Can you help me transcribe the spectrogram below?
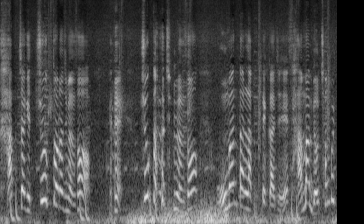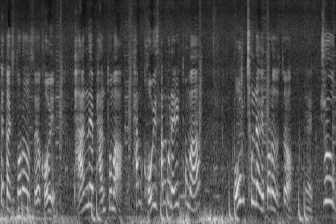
갑자기 쭉 떨어지면서 쭉 떨어지면서 5만 달러 때까지 4만 몇천 불 때까지 떨어졌어요. 거의 반의 반 토막, 삼- 거의 3분의 1 토막 엄청나게 떨어졌죠. 예, 쭉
